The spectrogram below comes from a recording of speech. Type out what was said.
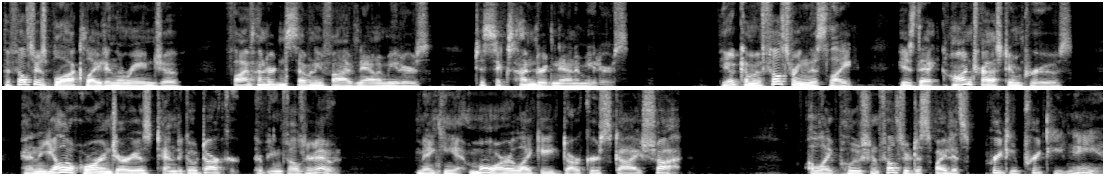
the filters block light in the range of 575 nanometers to 600 nanometers. The outcome of filtering this light is that contrast improves and the yellow orange areas tend to go darker. They're being filtered out, making it more like a darker sky shot. A light pollution filter, despite its pretty, pretty name,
